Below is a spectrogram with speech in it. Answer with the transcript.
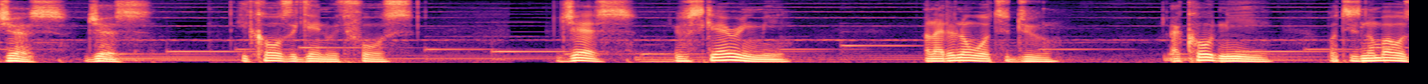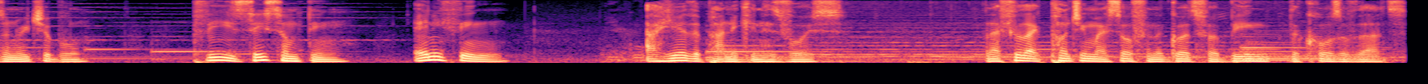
Jess, Jess. He calls again with force. Jess, you're scaring me, and I don't know what to do. I called Nee, but his number was unreachable. Please say something, anything. I hear the panic in his voice, and I feel like punching myself in the guts for being the cause of that.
